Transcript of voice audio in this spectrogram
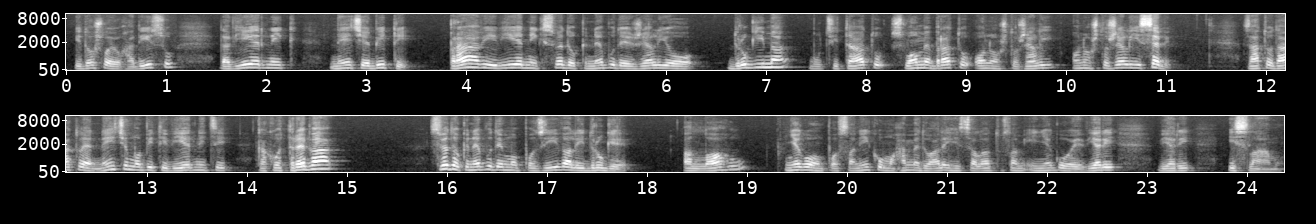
I došlo je u hadisu da vjernik neće biti pravi vjernik sve dok ne bude želio drugima, u citatu, svome bratu ono što želi, ono što želi i sebi. Zato dakle nećemo biti vjernici kako treba sve dok ne budemo pozivali druge Allahu njegovom poslaniku Muhammedu alaihi salatu islam i njegovoj vjeri, vjeri islamu.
